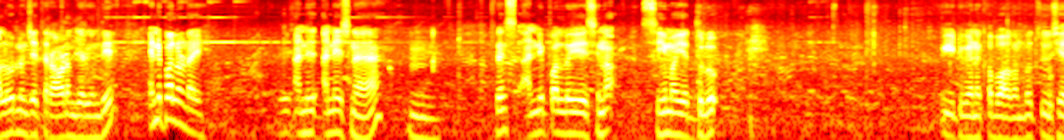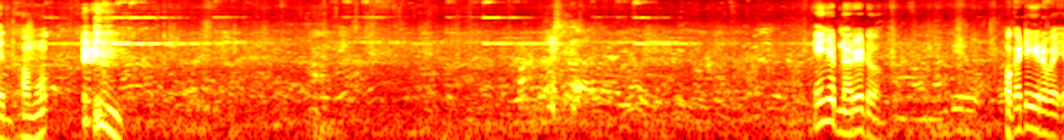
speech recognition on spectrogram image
ఆలూరు నుంచి అయితే రావడం జరిగింది. ఎన్ని పళ్ళు ఉన్నాయి? అన్ని అన్ని వేసినాయా ఫ్రెండ్స్ అన్ని పళ్ళు వేసిన సీమ ఎద్దులు. వీటి వెనక భాగంలో చూసేద్దాము. ఏం చెప్పినావు రేటు? ఒకటి ఇరవై.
